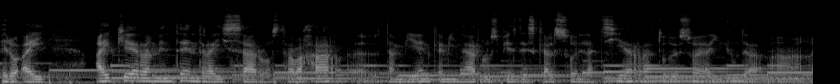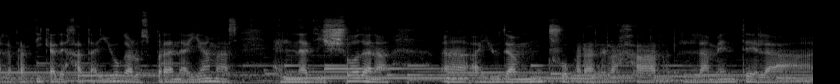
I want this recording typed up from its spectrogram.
pero hay, hay que realmente enraizaros, trabajar eh, también, caminar los pies descalzos en la tierra, todo eso ayuda a, la práctica de hatha yoga, los pranayamas, el nadi shodhana Ah, ayuda mucho para relajar la mente, la,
